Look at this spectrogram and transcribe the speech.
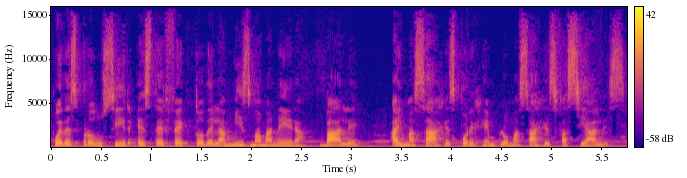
puedes producir este efecto de la misma manera, ¿vale? Hay masajes, por ejemplo, masajes faciales.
